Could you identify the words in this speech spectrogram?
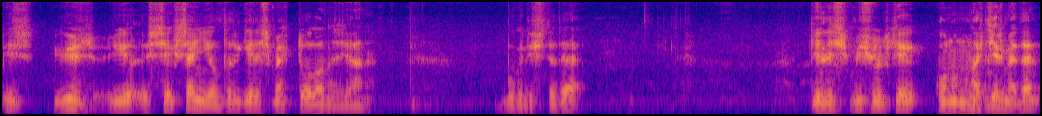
biz 100 80 yıldır gelişmekte olanız yani. Bu gidişte de gelişmiş ülke konumuna girmeden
